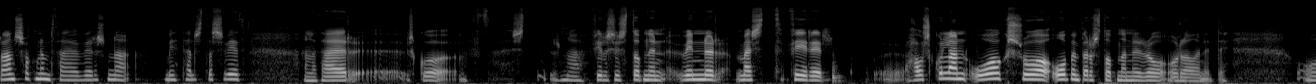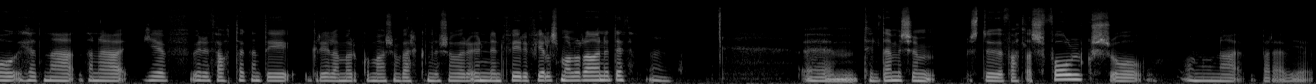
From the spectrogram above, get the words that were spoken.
rannsóknum, það hefur verið svona mitt helsta svið. Þannig að það er sko félagsvísastofnun vinnur mest fyrir uh, háskólan og svo ofinbæra stofnanir og, og ráðaniti og hérna þannig að ég hef verið þáttakandi gríla mörgum af þessum verkefni sem verið unnin fyrir félagsmáluráðanitið mm. um, til dæmis um stöðu fallast fólks og, og núna bara ef ég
